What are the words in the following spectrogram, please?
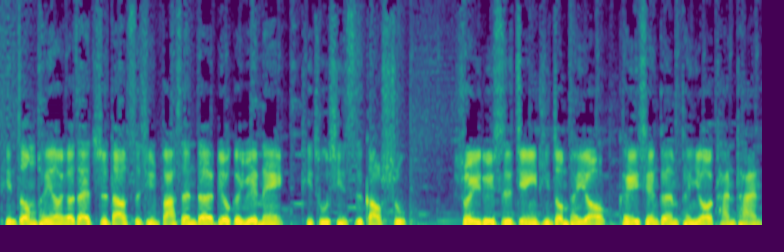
听众朋友要在知道事情发生的六个月内提出刑事告诉。所以，律师建议听众朋友可以先跟朋友谈谈。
